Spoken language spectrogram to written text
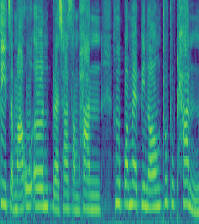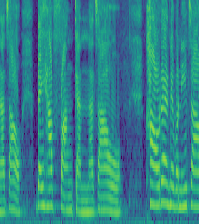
ที่จะมาอูเอิญประชาสัมพันธ์ให้พ่อแม่พี่น้องทุกๆทท่านนะเจ้า ได้รับฟังกันนะเจ้าข่าวแรกในวันนี้เจ้า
